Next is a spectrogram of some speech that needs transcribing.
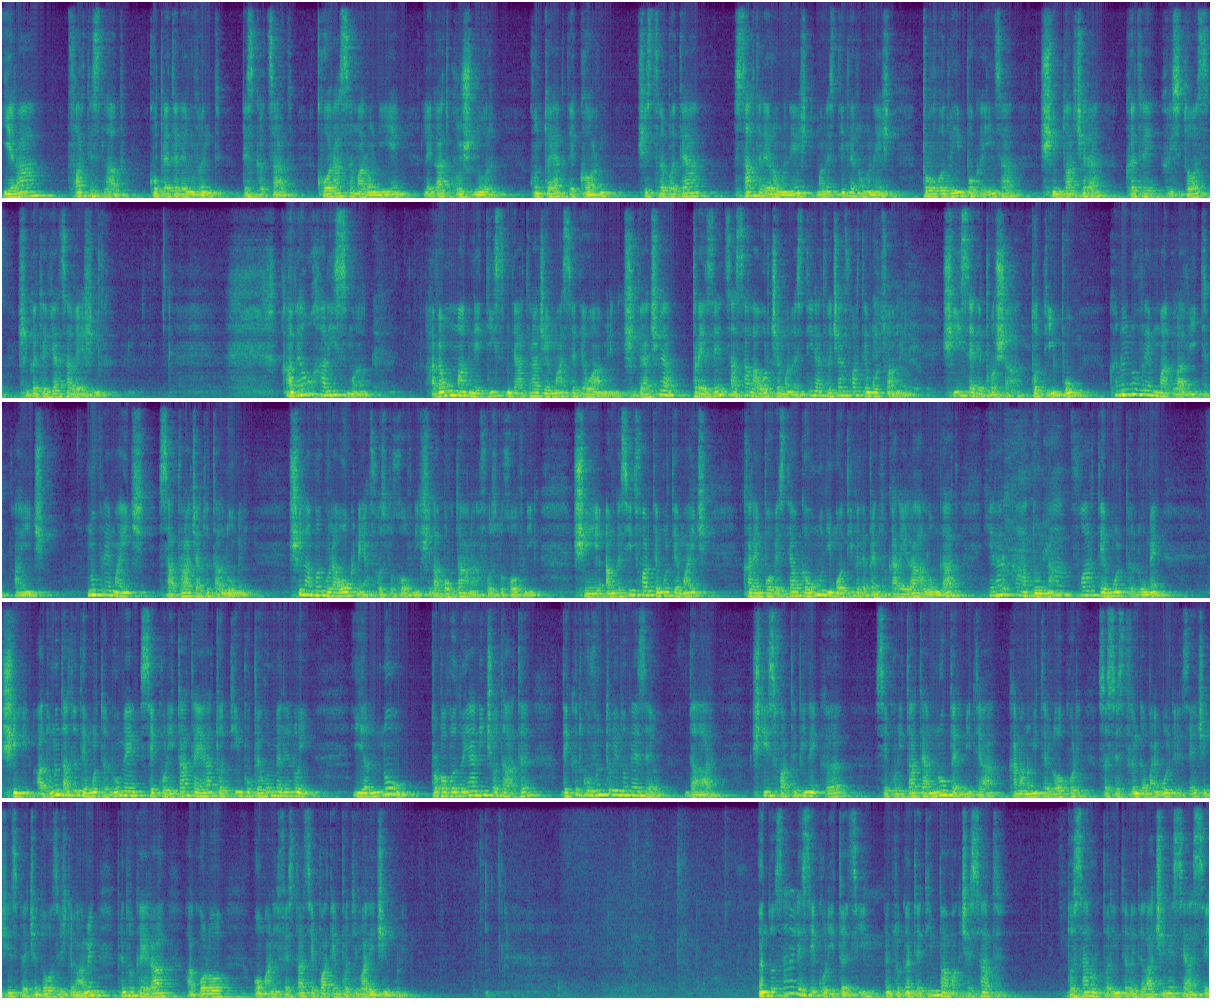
Era foarte slab, cu pletele în vânt, descălțat, cu o rasă maronie, legat cu un șnur, cu un toiac de corn și străbătea satele românești, mănăstirile românești, provoduind pocăința și întoarcerea către Hristos și către viața veșnică. Avea o harismă, avea un magnetism de a atrage mase de oameni și de aceea prezența sa la orice mănăstire atrăgea foarte mulți oameni. Și îi se reproșa tot timpul că noi nu vrem maglavit aici. Nu vrem aici să atrage atâta lume. Și la Măgura Ocnei a fost duhovnic, și la Bogdana a fost duhovnic. Și am găsit foarte multe maici care îmi povesteau că unul din motivele pentru care era alungat era că aduna foarte multă lume și adunând atât de multă lume, securitatea era tot timpul pe urmele lui. El nu propovăduia niciodată decât cuvântul lui Dumnezeu. Dar știți foarte bine că securitatea nu permitea ca în anumite locuri să se strângă mai mult de 10, 15, 20 de oameni, pentru că era acolo o manifestație poate împotriva regimului. În dosarele securității, pentru că între timp am accesat dosarul părintelui de la CNSAS,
